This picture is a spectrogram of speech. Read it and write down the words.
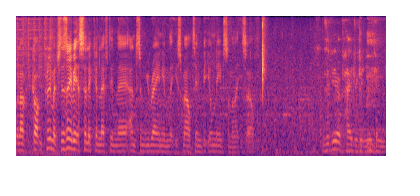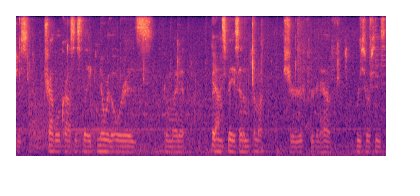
Well, I've got pretty much. There's only a bit of silicon left in there and some uranium that you smelt in, but you'll need some of that yourself. Because if you have hydrogen, you can just travel across this lake, know where the ore is, go mine it. But Yeah. in space, I'm, I'm not sure if we're gonna have resources.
